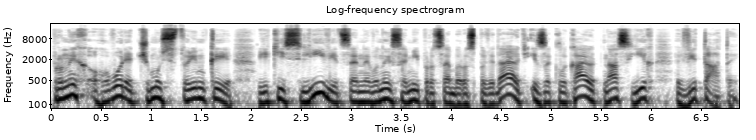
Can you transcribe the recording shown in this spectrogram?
Про них говорять чомусь сторінки, якісь ліві. Це не вони самі про себе розповідають і закликають нас їх вітати.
